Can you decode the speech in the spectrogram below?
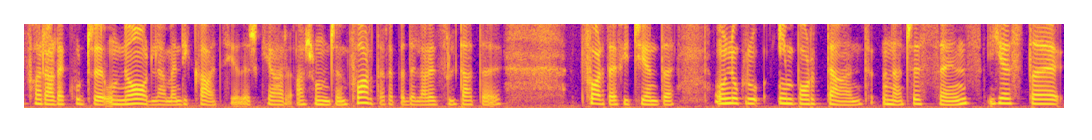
fără a recurge uneori la medicație, deci chiar ajungem foarte repede la rezultate foarte eficiente. Un lucru important în acest sens este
